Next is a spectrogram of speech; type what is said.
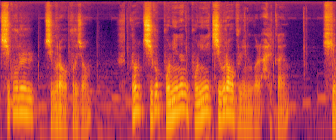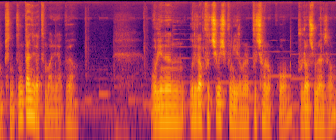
지구를 지구라고 부르죠. 그럼 지구 본인은 본인이 지구라고 불리는 걸 알까요? 이게 무슨 뚱딴지 같은 말이냐고요. 우리는 우리가 붙이고 싶은 이름을 붙여놓고 불러주면서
